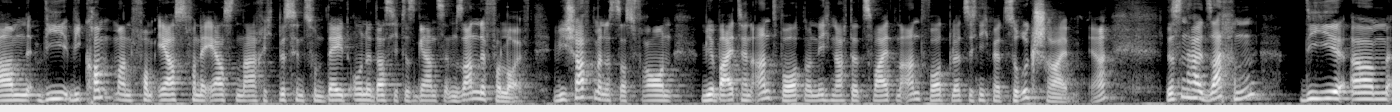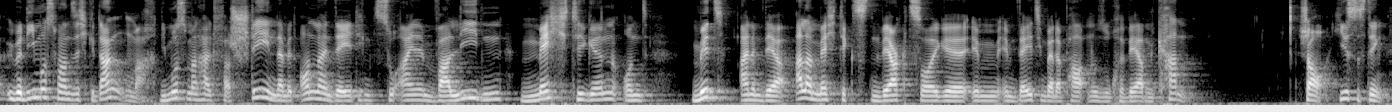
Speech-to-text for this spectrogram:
Ähm, wie, wie kommt man vom erst, von der ersten Nachricht bis hin zum Date, ohne dass sich das Ganze im Sande verläuft? Wie schafft man es, dass Frauen mir weiterhin antworten und nicht nach der zweiten Antwort plötzlich nicht mehr zurückschreiben? Ja? Das sind halt Sachen, die, ähm, über die muss man sich Gedanken machen. Die muss man halt verstehen, damit Online-Dating zu einem validen, mächtigen und mit einem der allermächtigsten Werkzeuge im, im Dating bei der Partnersuche werden kann. Schau, hier ist das Ding.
